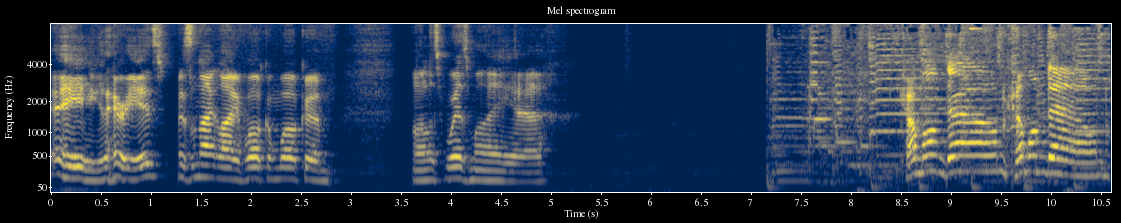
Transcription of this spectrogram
Hey, there he is. Mr. Nightlife, welcome, welcome. Oh, where's my... Uh... Come on down, come on down.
